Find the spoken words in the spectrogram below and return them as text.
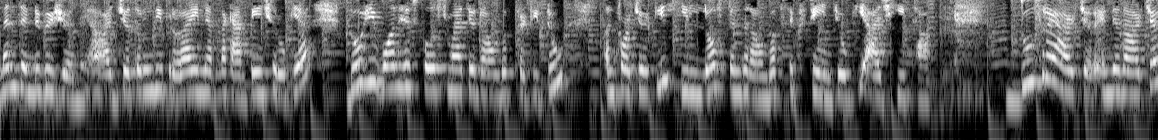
men's individual ने आज तरुणदीप राय ने अपना कैंपेन शुरू किया। Though he won his first match in round of 32 unfortunately he lost in the round of 16 जो कि आज ही था। दूसरे आर्चर Indian archer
